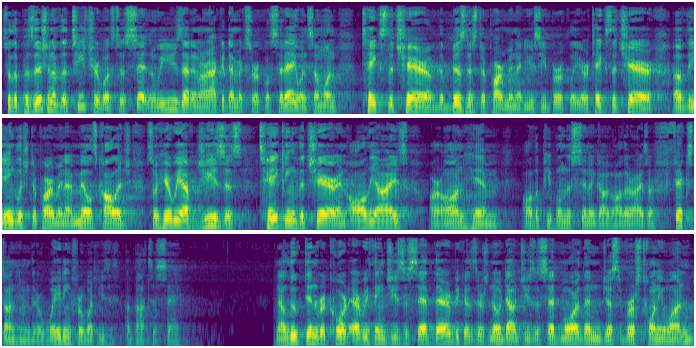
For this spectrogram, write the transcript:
So the position of the teacher was to sit, and we use that in our academic circles today when someone takes the chair of the business department at UC Berkeley or takes the chair of the English department at Mills College. So here we have Jesus taking the chair, and all the eyes are on him. All the people in the synagogue, all their eyes are fixed on him. They're waiting for what he's about to say. Now, Luke didn't record everything Jesus said there because there's no doubt Jesus said more than just verse 21.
